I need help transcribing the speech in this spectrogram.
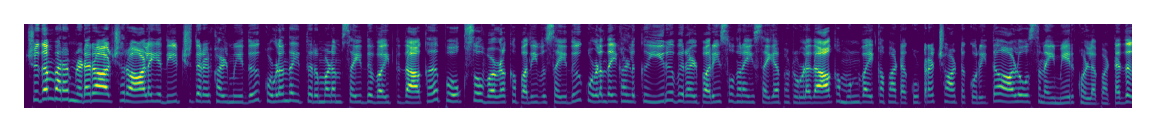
சிதம்பரம் நடராஜர் ஆலய தீட்சிதர்கள் மீது குழந்தை திருமணம் செய்து வைத்ததாக போக்சோ வழக்கு பதிவு செய்து குழந்தைகளுக்கு இருவிரல் பரிசோதனை செய்யப்பட்டுள்ளதாக முன்வைக்கப்பட்ட குற்றச்சாட்டு குறித்து ஆலோசனை மேற்கொள்ளப்பட்டது.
